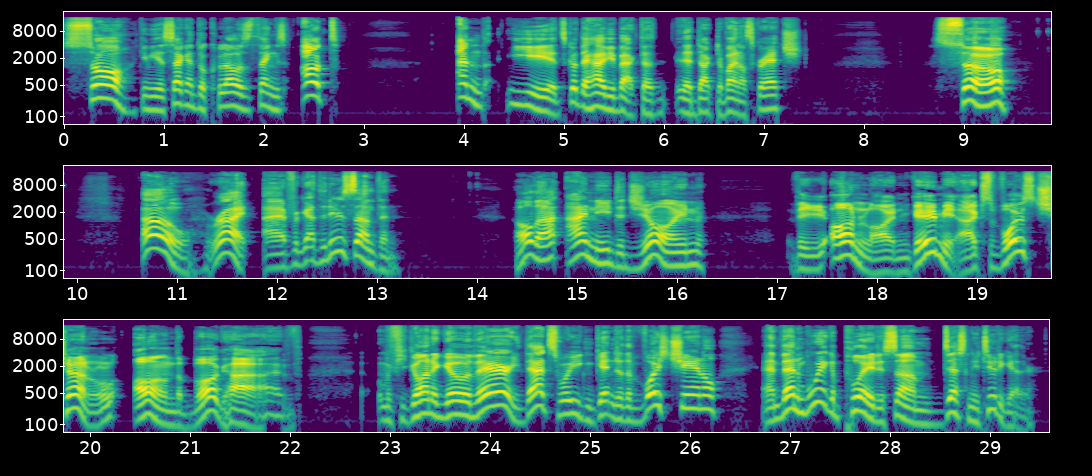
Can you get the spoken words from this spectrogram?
So, give me a second to close things out. And yeah, it's good to have you back, to, uh, Dr. Vinyl Scratch. So, oh, right, I forgot to do something. Hold on, I need to join the online GamiaX voice channel on the Bug Hive. If you're gonna go there, that's where you can get into the voice channel, and then we can play to some Destiny 2 together.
